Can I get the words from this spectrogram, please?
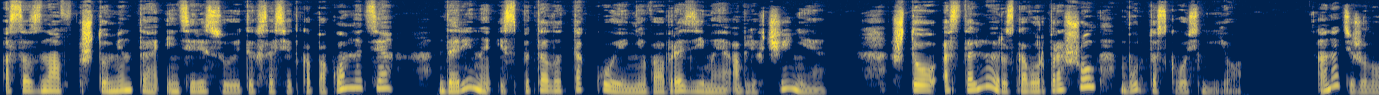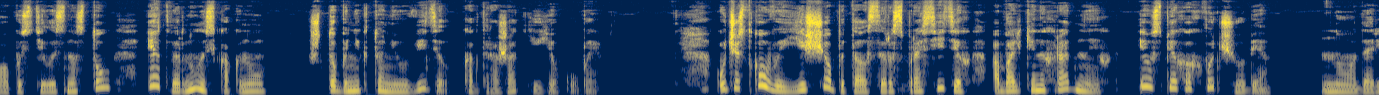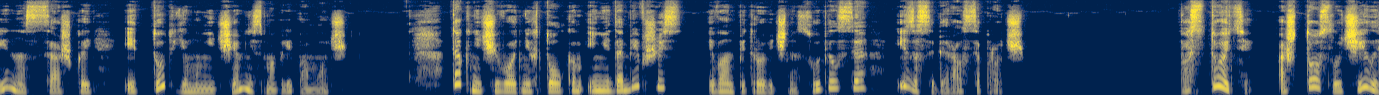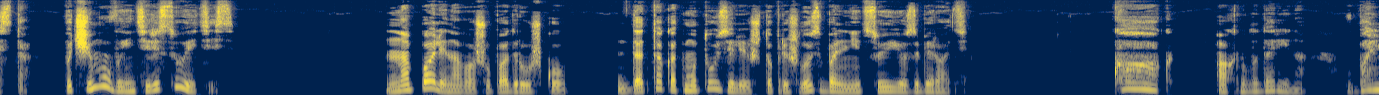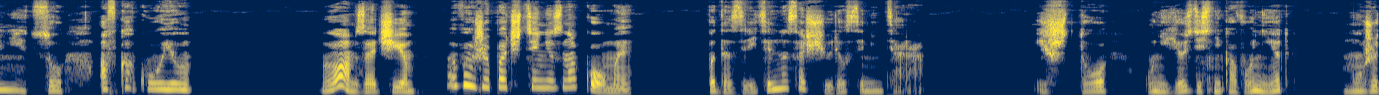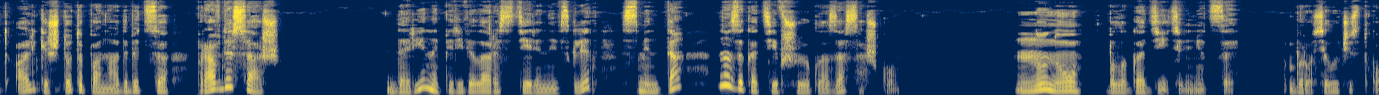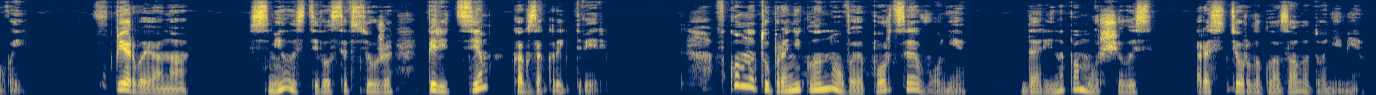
Осознав, что мента интересует их соседка по комнате, Дарина испытала такое невообразимое облегчение, что остальной разговор прошел, будто сквозь нее. Она тяжело опустилась на стул и отвернулась к окну, чтобы никто не увидел, как дрожат ее губы. Участковый еще пытался расспросить их об Алькиных родных и успехах в учебе, но Дарина с Сашкой и тут ему ничем не смогли помочь. Так ничего от них толком и не добившись, Иван Петрович насупился и засобирался прочь. — Постойте, а что случилось-то? Почему вы интересуетесь? — Напали на вашу подружку. Да так отмутузили, что пришлось в больницу ее забирать. — Как? — ахнула Дарина. — В больницу? А в какую? — Вам зачем? Вы же почти не знакомы. Подозрительно сощурился Ментяра. — И что? У нее здесь никого нет. Может, Альке что-то понадобится. Правда, Саш? Дарина перевела растерянный взгляд с мента на закатившую глаза Сашку. «Ну-ну, благодетельницы», — бросил участковый. «В первой она...» — смилостивился все же перед тем, как закрыть дверь. В комнату проникла новая порция вони. Дарина поморщилась, растерла глаза ладонями.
